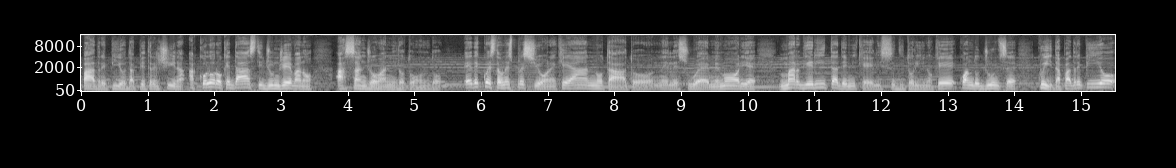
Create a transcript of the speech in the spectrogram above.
Padre Pio da Pietrelcina a coloro che da Asti giungevano a San Giovanni Rotondo ed è questa un'espressione che ha annotato nelle sue memorie Margherita De Michelis di Torino, che quando giunse qui da Padre Pio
